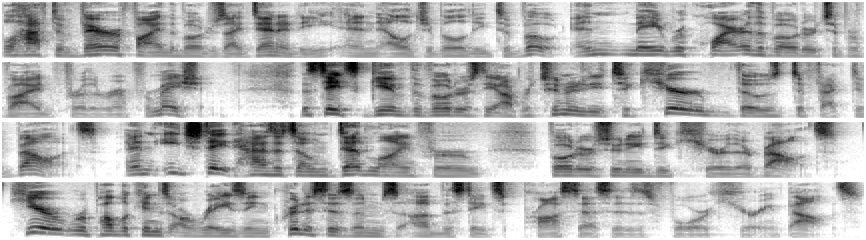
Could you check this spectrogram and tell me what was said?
will have to verify the voter's identity and eligibility to vote and may require the voter to provide further information. The states give the voters the opportunity to cure those defective ballots, and each state has its own deadline for voters who need to cure their ballots. Here, Republicans are raising criticisms of the state's processes for curing ballots.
